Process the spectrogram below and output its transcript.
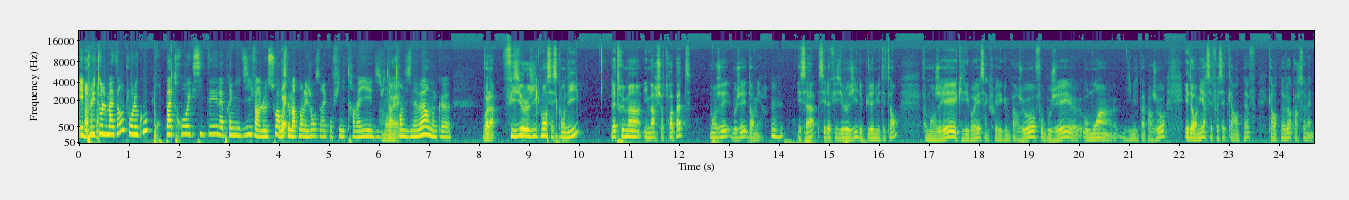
Et plutôt le matin, pour le coup, pour pas trop exciter l'après-midi, enfin le soir, parce que maintenant les gens, c'est vrai qu'on finit de travailler 18h30, 19h, donc euh, Voilà, physiologiquement, c'est ce qu'on dit. L'être humain, il marche sur trois pattes, manger, bouger, dormir. Mhm. Et ça, c'est la physiologie depuis la nuit des temps. Il faut manger, équilibrer 5 fruits et légumes par jour, il faut bouger euh, au moins euh, 10 000 pas par jour, et dormir, cette fois-ci, de 49, 49 heures par semaine.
